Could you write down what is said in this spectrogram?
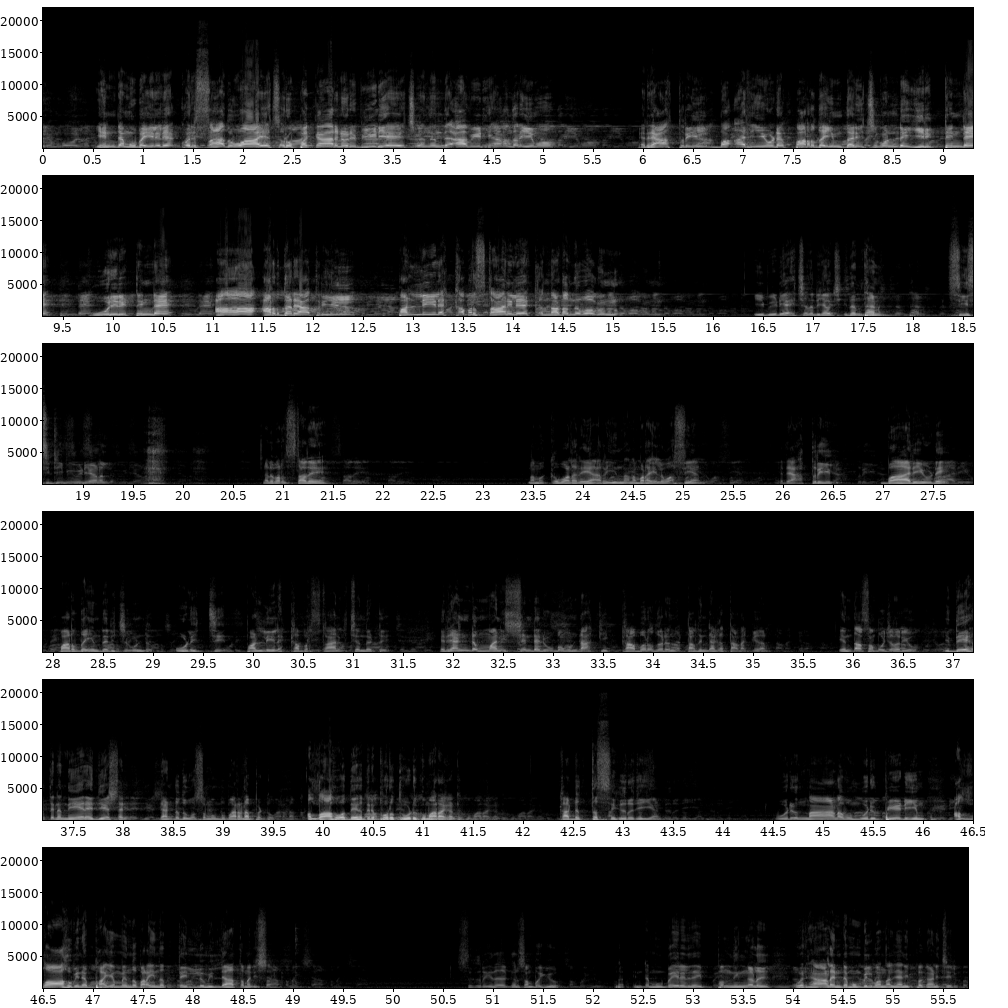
എന്റെ മൊബൈലിലേക്ക് ഒരു സാധുവായ ചെറുപ്പക്കാരൻ ഒരു വീഡിയോ അയച്ചു എന്നുണ്ട്. ആ വീഡിയോ ആണെന്നറിയുമോ? രാത്രിയിൽ ഭാര്യയുടെ പർദ്ദയും ധരിച്ചുകൊണ്ട് ഇരുട്ടിന്റെ ഊരിരുട്ടിന്റെ ആ അർദ്ധരാത്രിയിൽ പള്ളിയിലെ കബർസ്ഥാനിലേക്ക് നടന്നു പോകുന്നു. ഈ വീഡിയോ അയച്ചതിന് ഞാൻ ഇതെന്താണ്? C C T V video ആണല്ലോ. ഉസ്താദേ നമുക്ക് വളരെ അറിയുന്ന നമ്മുടെ അയൽവാസിയാണ്. രാത്രിയിൽ ഭാര്യയുടെ പർദ്ദയും ധരിച്ചുകൊണ്ട് ഒളിച്ച് പള്ളിയിലെ ഖബർസ്ഥാനിൽ ചെന്നിട്ട് രണ്ട് മനുഷ്യന്റെ രൂപമുണ്ടാക്കി കബർ തുരന്നിട്ട് അതിന്റെ അകത്ത് അടക്കുകയാണ്. എന്താ സംഭവിച്ചതറിയോ ഇദ്ദേഹത്തിന്റെ നേരെ ജേഷൻ രണ്ടു ദിവസം മുമ്പ് മരണപ്പെട്ടു. അള്ളാഹു അദ്ദേഹത്തിന് പുറത്തു കൊടുക്കുമാറാകട്ടെ. കടുത്ത സിഹിർ ചെയ്യാണ്. ഒരു നാണവും ഒരു പേടിയും അള്ളാഹുവിനെ ഭയം എന്ന് പറയുന്ന തെല്ലുമില്ലാത്ത മനുഷ്യൻ. സിഹിർ ഇതൊക്കെ സംഭവിക്കൂ എന്റെ മൊബൈലിൽ ഇപ്പം നിങ്ങൾ ഒരാളെന്റെ മുമ്പിൽ വന്നാൽ ഞാൻ ഇപ്പൊ കാണിച്ചു തരും.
